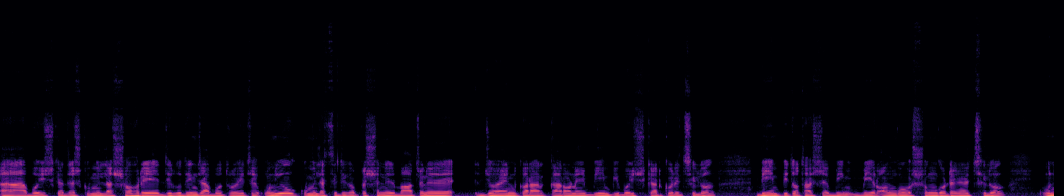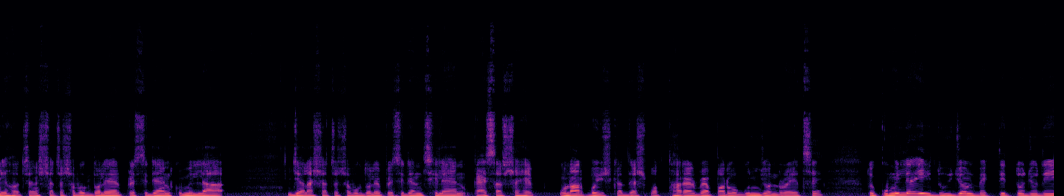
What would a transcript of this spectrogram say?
আহ, বহিষ্কারদেশ কুমিল্লা শহরে দীর্ঘদিন যাবৎ রয়েছে। উনিও কুমিল্লা সিটি কর্পোরেশন নির্বাচনে জয়েন করার কারণে বিএনপি বহিষ্কার করেছিল। বিএনপি তথা সে বিএনপির অঙ্গ সংগঠনের ছিল। উনি হচ্ছেন স্বেচ্ছাসেবক দলের প্রেসিডেন্ট। কুমিল্লা জেলা স্বেচ্ছাসেবক দলের প্রেসিডেন্ট ছিলেন কায়সার সাহেব। ওনার বহিষ্কার দেশ প্রত্যাহারের ব্যাপারও গুঞ্জন রয়েছে। তো কুমিল্লা এই দুইজন ব্যক্তিত্ব যদি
